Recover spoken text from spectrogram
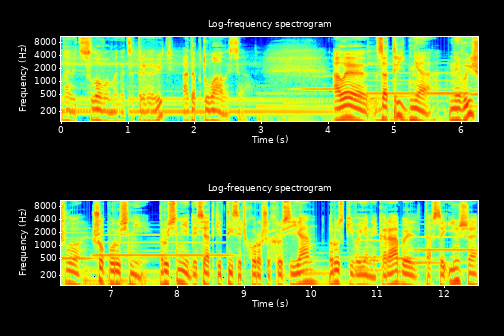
навіть слово мене це тригерить, адаптувалися але за три дня не вийшло, що по русні. Русні десятки тисяч хороших росіян, руський воєнний корабель та все інше.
